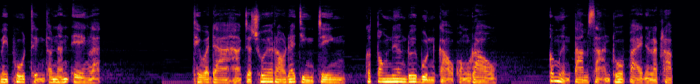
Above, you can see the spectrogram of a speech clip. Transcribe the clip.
ไม่พูดถึงเท่านั้นเองแหละ เทวดาหากจะช่วยเราได้จริง ๆ ก็ต้องเนื่องด้วยบุญเก่าของเรา ก็เหมือนตามสารทั่วไปนั่นแหละครับ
